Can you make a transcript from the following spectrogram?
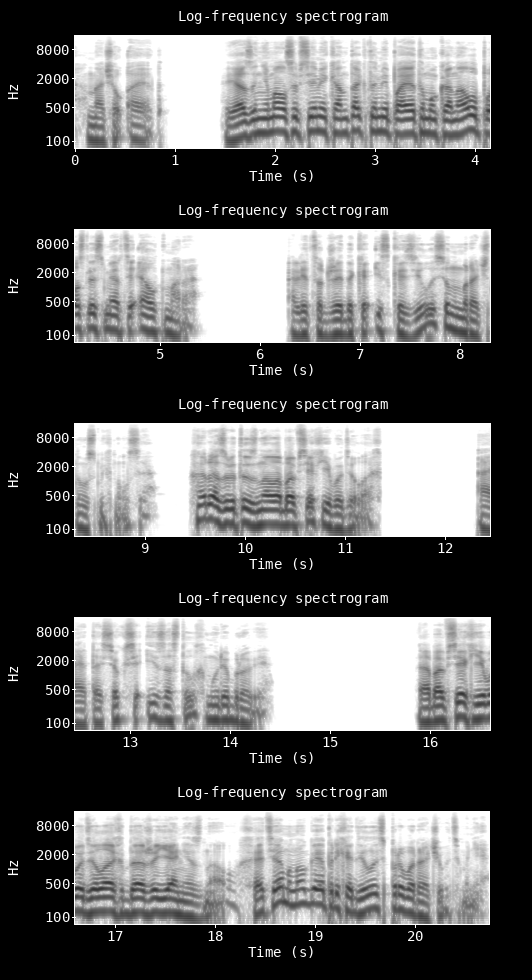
— начал Аэт. «Я занимался всеми контактами по этому каналу после смерти Элкмара». Лицо Джейдека исказилось, он мрачно усмехнулся. «Разве ты знал обо всех его делах?» Аэт осекся и застыл хмуря брови. Обо всех его делах даже я не знал, хотя многое приходилось проворачивать мне.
